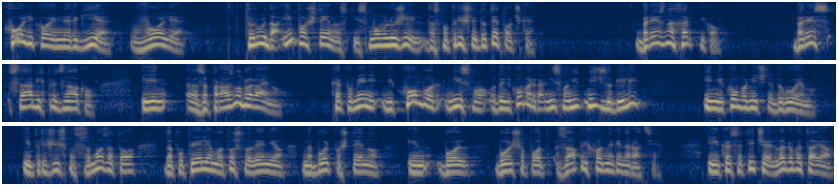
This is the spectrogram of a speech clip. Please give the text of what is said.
koliko energije, volje, truda in poštenosti smo vložili, da smo prišli do te točke. Brez nahrtnikov, brez slabih predznakov in uh, za prazno blagajno, kar pomeni, nikomor nismo, od nikomor nismo nič dobili in nikomor nič ne dolgujemo. In prišli smo samo zato, da popeljemo to Slovenijo na bolj pošteno in bolj, boljšo pot za prihodne generacije. In kar se tiče LGBT-ja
